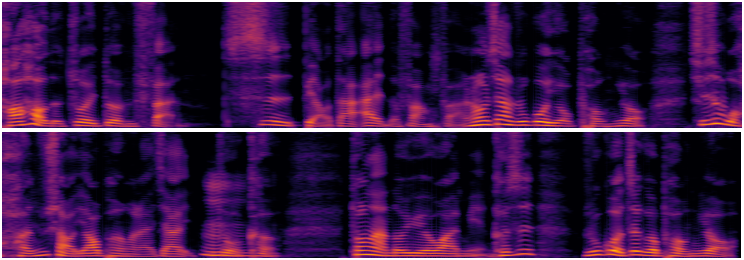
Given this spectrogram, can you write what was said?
好好的做一顿饭是表达爱的方法。然后像如果有朋友，其实我很少邀朋友来家里做客。嗯通常都约外面，可是如果这个朋友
